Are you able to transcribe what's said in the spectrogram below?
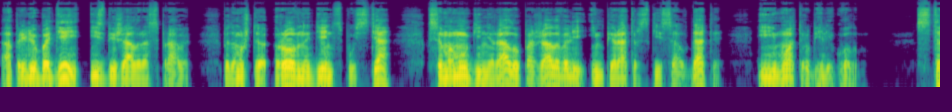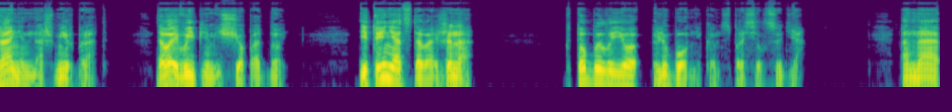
а прелюбодей избежал расправы, потому что ровно день спустя к самому генералу пожаловали императорские солдаты и ему отрубили голову. Странен наш мир, брат. Давай выпьем еще по одной. И ты не отставай, жена. Кто был ее любовником? Спросил судья. Она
